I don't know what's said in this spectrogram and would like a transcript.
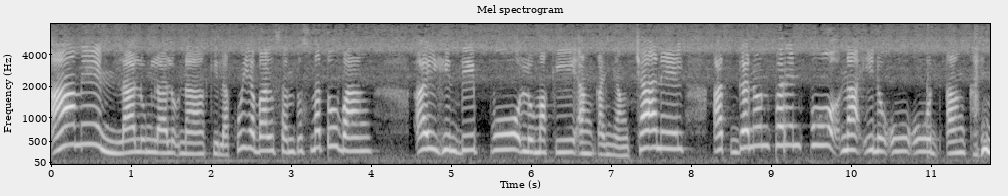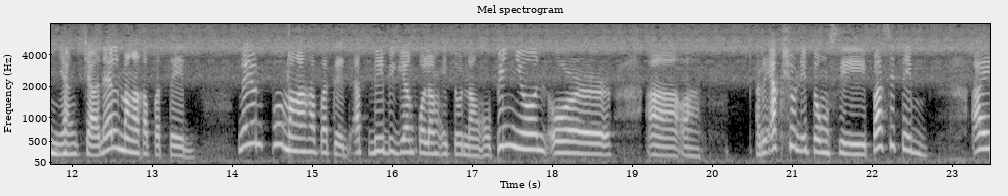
amin lalong-lalo na kila Kuya Bal Santos Matubang ay hindi po lumaki ang kanyang channel at ganun pa rin po na inuuod ang kanyang channel mga kapatid. Ngayon po mga kapatid at bibigyan ko lang ito ng opinion or ah, ah, reaction itong si Positive ay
